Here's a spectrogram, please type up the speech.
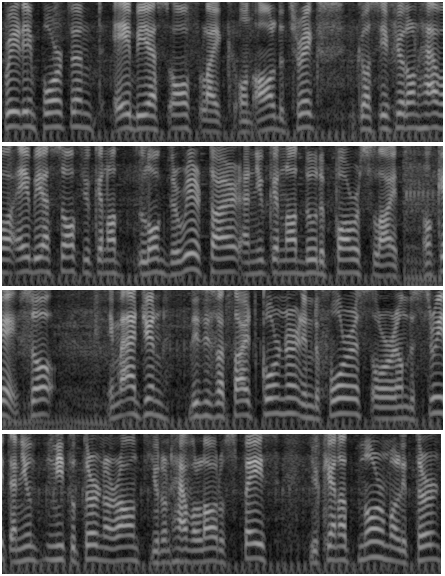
Pretty important, ABS off like on all the tricks because if you don't have a ABS off you cannot lock the rear tire and you cannot do the power slide. Okay, so imagine this is a tight corner in the forest or on the street and you need to turn around. You don't have a lot of space. You cannot normally turn,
